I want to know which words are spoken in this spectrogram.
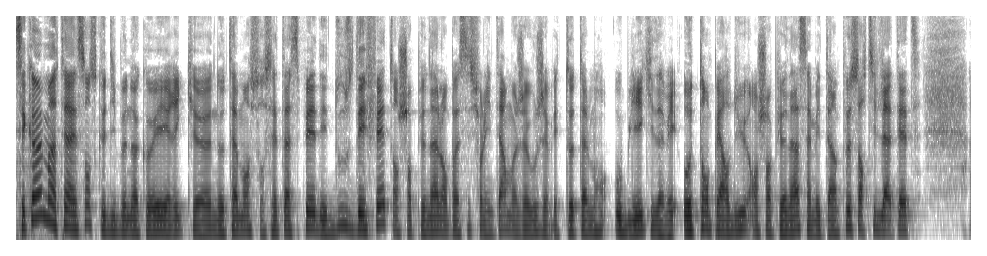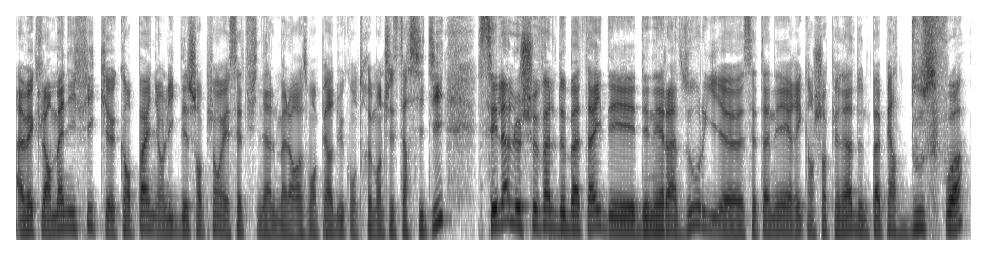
C'est quand même intéressant ce que dit Benoît Coé, Eric, euh, notamment sur cet aspect des 12 défaites en championnat l'an passé sur l'Inter. Moi, j'avoue, j'avais totalement oublié qu'ils avaient autant perdu en championnat. Ça m'était un peu sorti de la tête avec leur magnifique campagne en Ligue des Champions et cette finale malheureusement perdue contre Manchester City. C'est là le cheval de bataille des, des Nerazzurri euh, cette année, Eric, en championnat, de ne pas perdre 12 fois.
